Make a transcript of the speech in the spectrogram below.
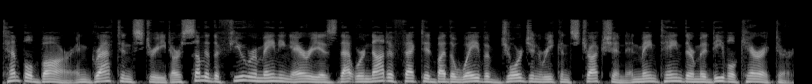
Temple Bar, and Grafton Street are some of the few remaining areas that were not affected by the wave of Georgian reconstruction and maintained their medieval character.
